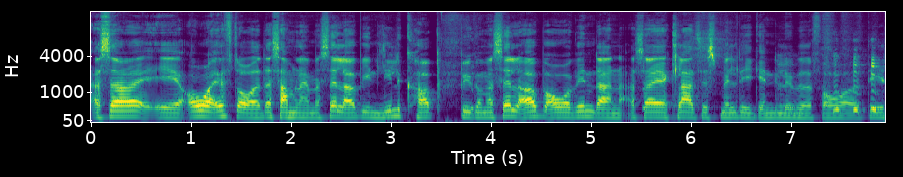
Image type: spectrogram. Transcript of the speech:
og så øh, over efteråret, der samler jeg mig selv op i en lille kop, bygger mig selv op over vinteren, og så er jeg klar til at smelte igen i løbet af foråret. Det er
